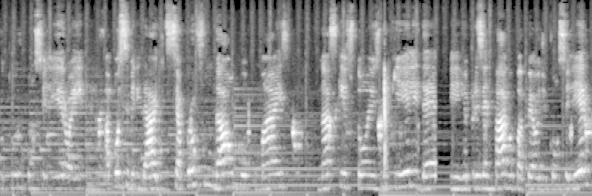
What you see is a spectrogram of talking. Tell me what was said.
futuro conselheiro aí a possibilidade de se aprofundar um pouco mais nas questões do que ele deve representar no papel de conselheiro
